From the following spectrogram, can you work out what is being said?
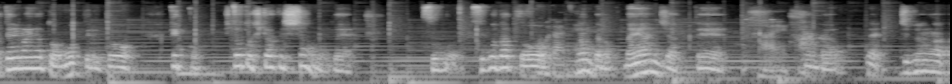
当たり前だと思ってると、結構人と比較しちゃうので、そこそこだそとうだね。なんだろう悩んじゃってはいなんか、ね、自分が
